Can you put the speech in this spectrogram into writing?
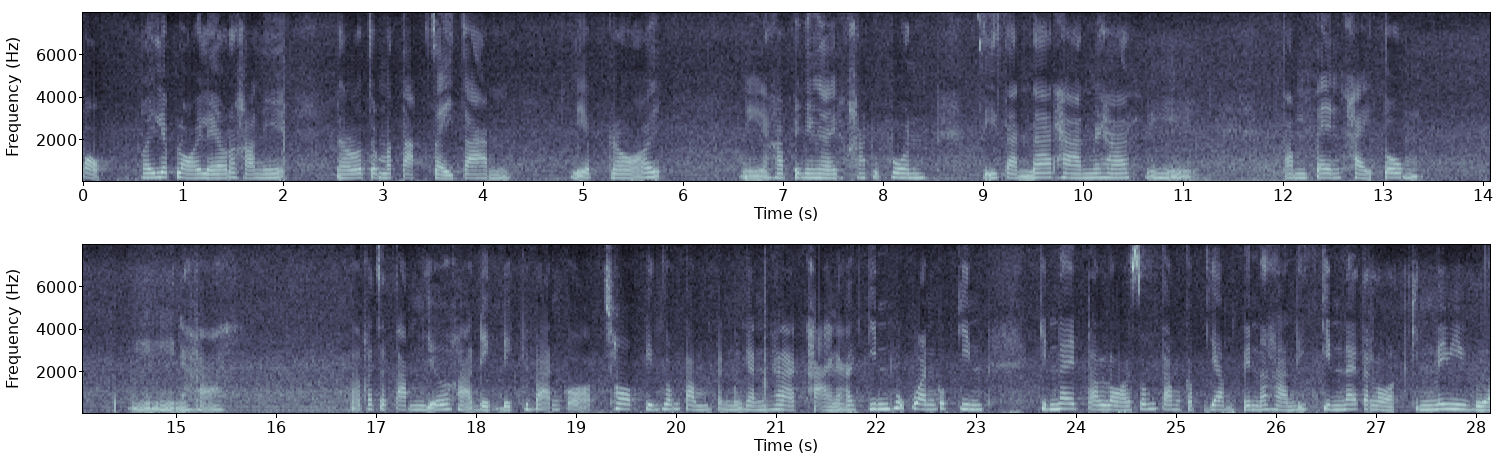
ปอกไว้เรียบร้อยแล้วนะคะนี้แล้วเราจะมาตักใส่จานเรียบร้อย นี่นะคะเป็นยังไงคะทุกคนสีสันน่าทานไหมคะนี่ตำแตงไข่ต้ม นี่นะคะ แล้วก็จะตำเยอะค่ะ เด็กๆที่บ้านก็ชอบกินส้มตำกันเหมือนกันขนาดขายนะคะ กินทุกวันก็กิน กินได้ตลอดส้มตำกับยำเป็นอาหารที่กินได้ตลอดกินไม่มีเบื่อ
